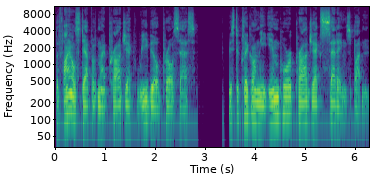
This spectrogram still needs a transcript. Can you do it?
The final step of my project rebuild process is to click on the Import Project Settings button.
